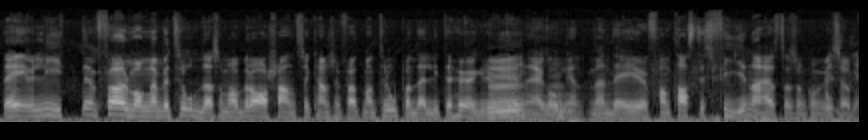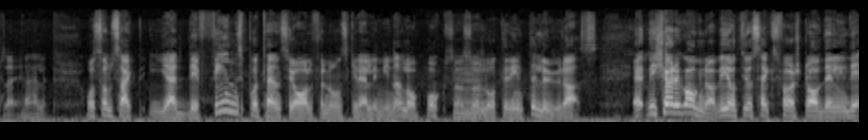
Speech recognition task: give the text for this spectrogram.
Det är ju lite för många betrodda som har bra chanser kanske för att man tror på den där lite högre Mm. utdelningen den här gången. Men det är ju fantastiskt fina hästar som kommer visa upp sig. Och som sagt, ja, det finns potential för någon skräll i mina lopp också, Mm. så låt er inte luras. Eh, vi kör igång då, V86 första avdelning. Det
